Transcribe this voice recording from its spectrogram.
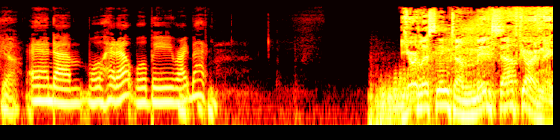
Yeah. And um, we'll head out. We'll be right back. You're listening to Mid South Gardening.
